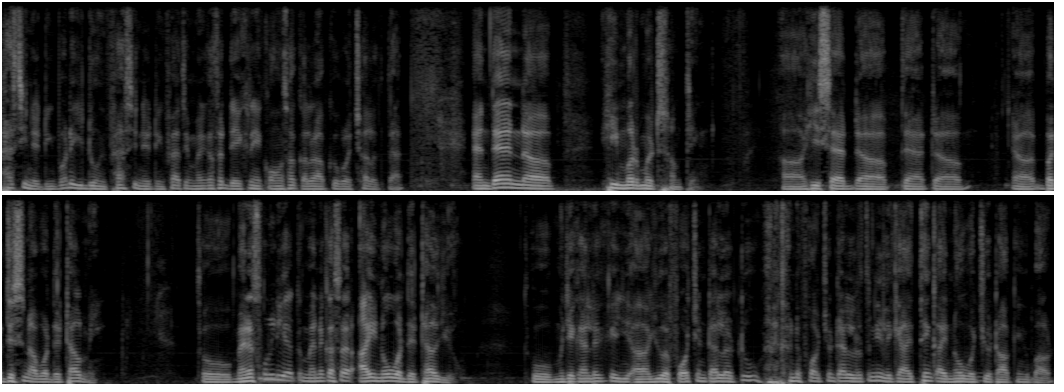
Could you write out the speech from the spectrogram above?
fascinating but you doing fascinating fascinating मैंने कहा सर देख रहे हैं, कौन सा कलर आपके ऊपर अच्छा लगता है? And then he murmured something he said that but this not what they tell me तो मैंने सुन लिया तो मैंने कहा sir I know what they tell you तो मुझे कहने लगे कि you are fortune teller too मैंने कहा फॉर्चून टेलर तो नहीं लेकिन I think I know what you talking about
